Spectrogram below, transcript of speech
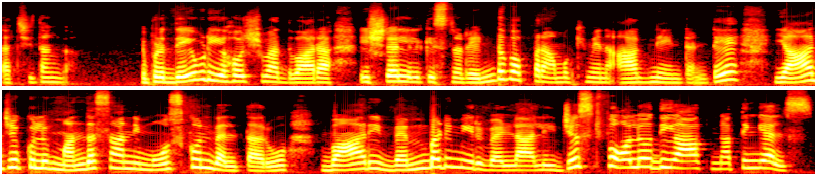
ఖచ్చితంగా. ఇప్పుడు దేవుడు యహోశివ ద్వారా ఇస్రాయలీలకి ఇస్తున్న రెండవ ప్రాముఖ్యమైన ఆజ్ఞ ఏంటంటే యాజకులు మందసాన్ని మోసుకొని వెళ్తారు. వారి వెంబడి మీరు వెళ్ళాలి. Just follow the ark nothing else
